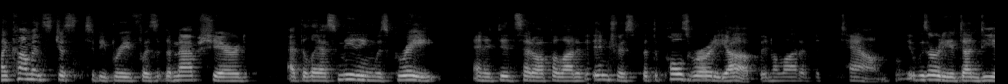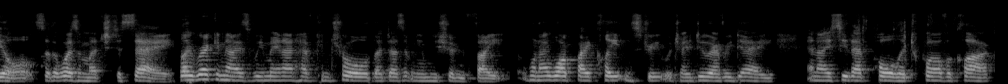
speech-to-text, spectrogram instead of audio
My comments, just to be brief, was that the map shared at the last meeting was great and it did set off a lot of interest, but the poles were already up in a lot of the town. It was already a done deal, so there wasn't much to say. I recognize we may not have control. That doesn't mean we shouldn't fight. When I walk by Clayton Street, which I do every day, and I see that pole at 12 o'clock,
